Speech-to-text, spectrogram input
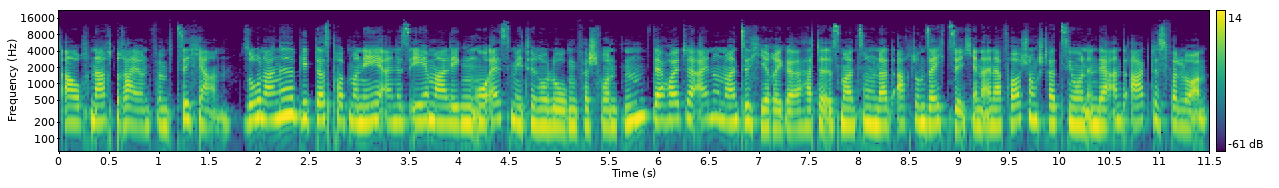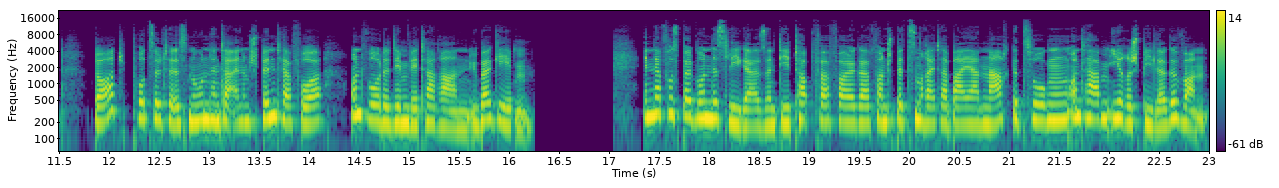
auch nach 53 Jahren. So lange blieb das Portemonnaie eines ehemaligen US-Meteorologen verschwunden. Der heute 91-Jährige hatte es 1968 in einer Forschungsstation in der Antarktis verloren. Dort purzelte es nun hinter einem Spind hervor und wurde dem Veteranen übergeben. In der Fußball-Bundesliga sind die Topverfolger von Spitzenreiter Bayern nachgezogen und haben ihre Spiele gewonnen.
